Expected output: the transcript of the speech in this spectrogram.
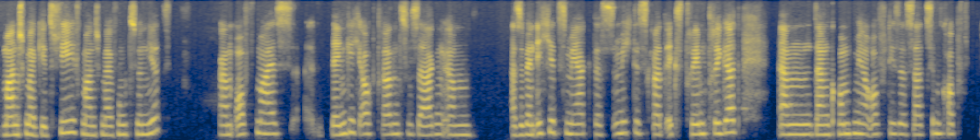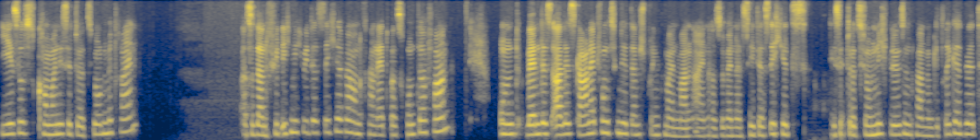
manchmal geht es schief, manchmal funktioniert es. Ähm, oftmals denke ich auch dran zu sagen, ähm, also wenn ich jetzt merke, dass mich das gerade extrem triggert, ähm, dann kommt mir oft dieser Satz im Kopf, Jesus, komm in die Situation mit rein. Also dann fühle ich mich wieder sicherer und kann etwas runterfahren. Und wenn das alles gar nicht funktioniert, dann springt mein Mann ein. Also wenn er sieht, dass ich jetzt die Situation nicht lösen kann und getriggert wird,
